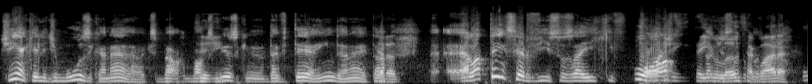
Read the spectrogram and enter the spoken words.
tinha aquele de música, né? Xbox Sim. Music, deve ter ainda, né? E tal. Era- Ela tem serviços aí que o fogem Office tem o lance do- agora. O,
